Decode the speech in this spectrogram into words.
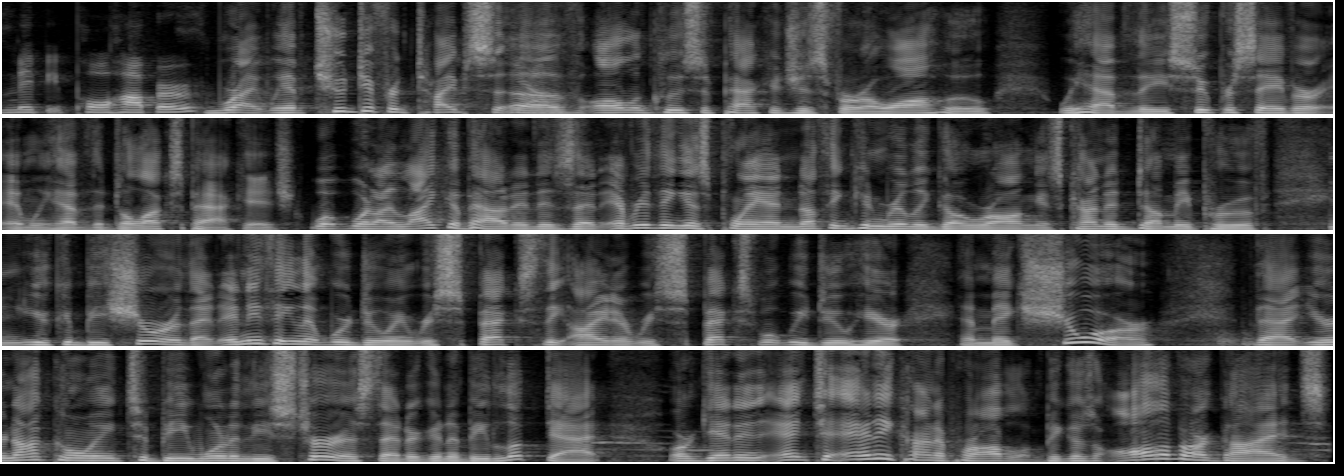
maybe Pearl Harbor. Right. We have two different types of all inclusive packages for Oahu. We have the Super Saver and we have the Deluxe package. What, what I like about it is that everything is planned. Nothing can really go wrong. It's kind of dummy proof. You can be sure that anything that we're doing respects the aina, respects what we do here, and make sure that you're not going to be one of these tourists that are going to be looked at or get into any kind of problem because all of our guides,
